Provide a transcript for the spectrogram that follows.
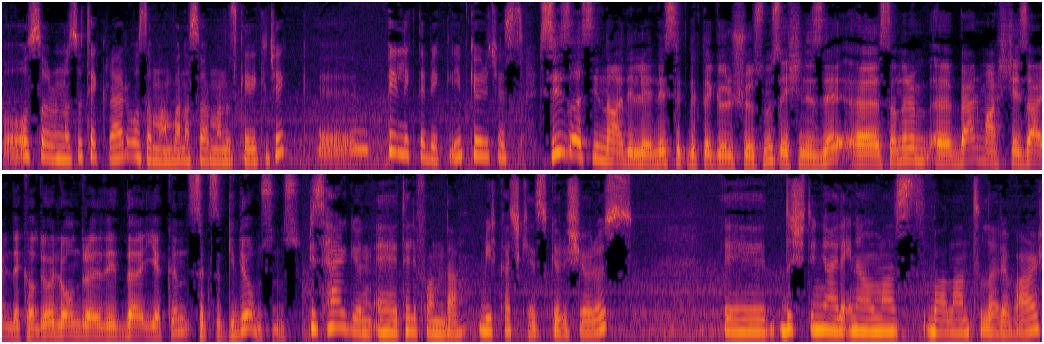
o sorunuzu tekrar o zaman bana sormanız gerekecek. E, birlikte bekleyip göreceğiz. Siz Asil Nadir'le ne sıklıkta görüşüyorsunuz eşinizle? Ee, sanırım e, Belmarsh cezaevinde kalıyor. Londra'da yakın. Sık sık gidiyor musunuz? Biz her gün e, telefonda birkaç kez görüşüyoruz. E, dış dünyayla inanılmaz bağlantıları var.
